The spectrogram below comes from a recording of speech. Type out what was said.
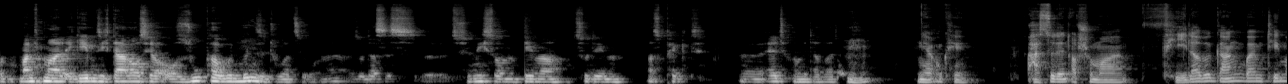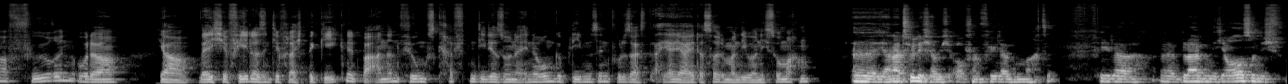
Und manchmal ergeben sich daraus ja auch super Win-Win-Situationen. Ne? Also das ist, äh, ist für mich so ein Thema zu dem Aspekt äh, ältere Mitarbeiter. Mhm. Ja, okay. Hast du denn auch schon mal Fehler begangen beim Thema Führen oder ja, welche Fehler sind dir vielleicht begegnet bei anderen Führungskräften, die dir so in Erinnerung geblieben sind, wo du sagst, ah ja, ja, das sollte man lieber nicht so machen? Äh, ja, natürlich habe ich auch schon Fehler gemacht. Fehler äh, bleiben nicht aus und ich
